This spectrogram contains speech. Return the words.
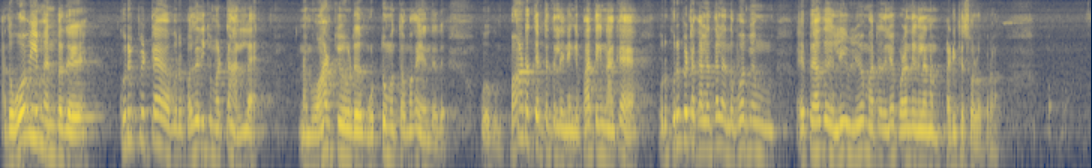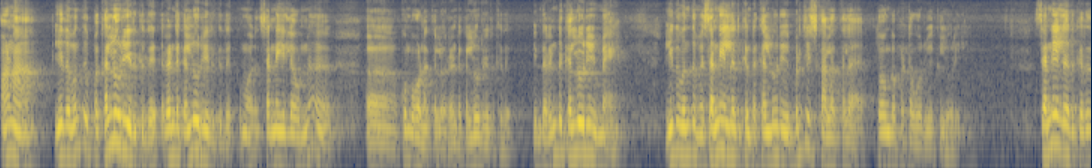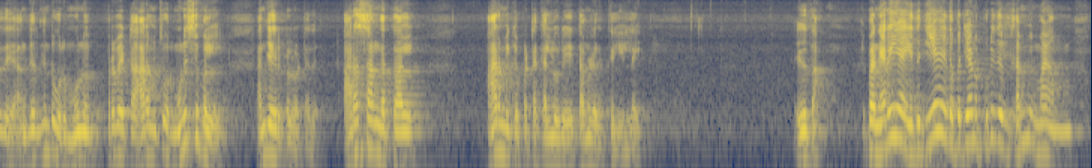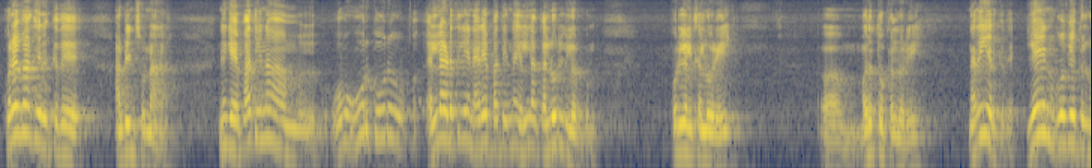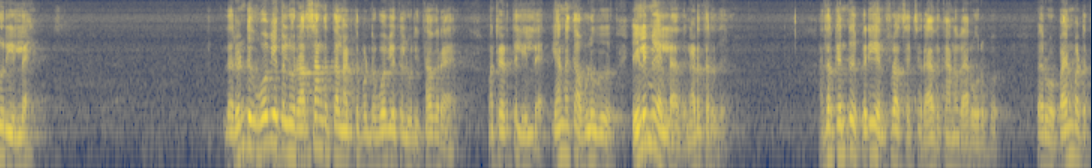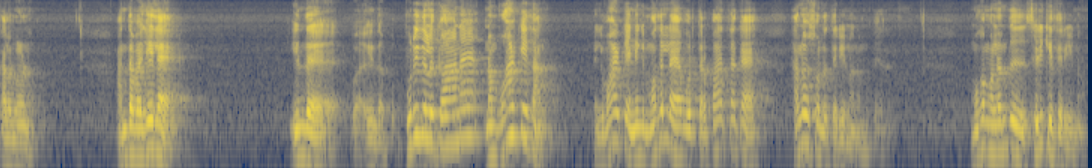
அந்த ஓவியம் என்பது குறிப்பிட்ட ஒரு பகுதிக்கு மட்டும் அல்ல நம்ம வாழ்க்கையோடு ஒட்டுமொத்தமாக இருந்தது பாடத்திட்டத்தில் நீங்கள் பார்த்தீங்கன்னாக்க ஒரு குறிப்பிட்ட காலத்தில் அந்த ஓவியம் எப்பயாவது லீவ்லேயோ மற்றதுலையோ குழந்தைங்கள நம்ம படிக்க சொல்ல போகிறோம் ஆனால் இதை வந்து இப்போ கல்லூரி இருக்குது ரெண்டு கல்லூரி இருக்குது. சென்னையில் ஒன்று கும்பகோணத்தில் ரெண்டு கல்லூரி இருக்குது. இந்த ரெண்டு கல்லூரியுமே இது வந்து சென்னையில் இருக்கின்ற கல்லூரி பிரிட்டிஷ் காலத்தில் துவங்கப்பட்ட ஒரு கல்லூரி. சென்னையில் இருக்கிறது அங்கே இருக்கின்ற ஒரு முனு ப்ரைவேட்டாக ஆரம்பித்து ஒரு முனிசிபல் அங்கே இருப்பல்பட்டது அரசாங்கத்தால் ஆரம்பிக்கப்பட்ட கல்லூரி தமிழகத்தில் இல்லை. இதுதான். இப்போ நிறைய இதுக்கு ஏன் இதை பற்றியான புரிதல் கம்மி ம குறைவாக இருக்குது அப்படின்னு சொன்னால் நீங்கள் பார்த்தீங்கன்னா ஊருக்கு ஊர் எல்லா இடத்துலையும் நிறைய பார்த்தீங்கன்னா எல்லா கல்லூரிகளும் இருக்கும். பொறியியல் கல்லூரி மருத்துவக் கல்லூரி நிறைய இருக்குது. ஏன் ஓவியக் கல்லூரி இல்லை? இந்த ரெண்டு ஓவியக் கல்லூரி அரசாங்கத்தால் நடத்தப்பட்ட ஓவியக் கல்லூரி தவிர மற்ற இடத்தில் இல்லை. ஏன்னாக்கா அவ்வளவு எளிமை அல்ல அது நடத்துறது. அதற்கென்று பெரிய இன்ஃப்ராஸ்ட்ரக்சர் அதுக்கான வேற ஒரு வேறு வேற ஒரு பயன்பாட்டு தளம் வேணும். அந்த வகையில் இந்த இந்த புரிதலுக்கான நம் வாழ்க்கை தான். நீங்கள் வாழ்க்கை நீங்கள் முதல்ல ஒருத்தரை பார்த்தாக்க ஹலோ சொல்ல தெரியணும் நமக்கு. முகமலர்ந்து சிரிக்க தெரியணும்.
